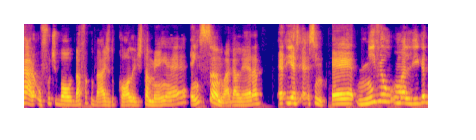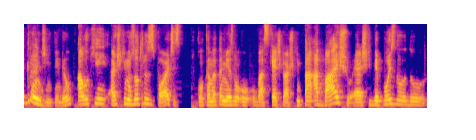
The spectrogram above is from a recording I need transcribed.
cara, o futebol da faculdade, do college também é, é insano. A galera é, e é, é, assim, é nível uma liga grande, entendeu? Algo que acho que nos outros esportes, colocando até mesmo o, o basquete, que eu acho que tá abaixo, é, acho que depois do, do,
